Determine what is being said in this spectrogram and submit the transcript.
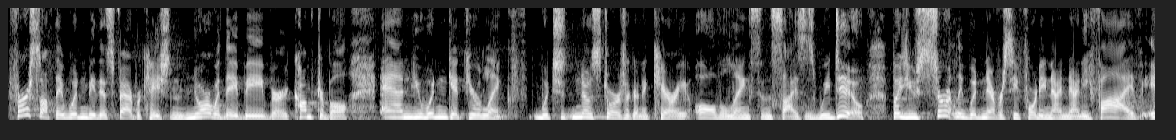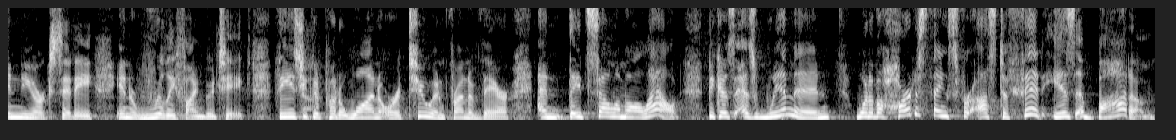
first off, they wouldn't be this fabrication, nor would they be very comfortable, and you wouldn't get your length, which no stores are gonna carry all the lengths and sizes we do. But you certainly would never see $49.95 in New York City in a really fine boutique. These you could put a one or a two in front of there, and they'd sell them all out. Because as women, one of the hardest things for us to fit is a bottom.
